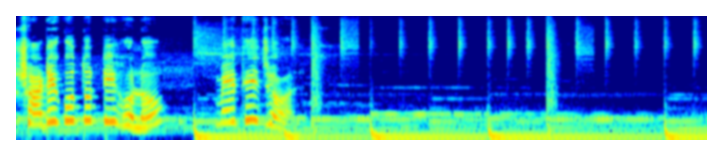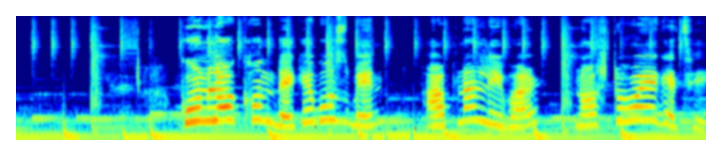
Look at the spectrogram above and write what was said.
সঠিক উত্তরটি হলো মেথি জল। কোন লক্ষণ দেখে বুঝবেন? আপনার লিভার নষ্ট হয়ে গেছে।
